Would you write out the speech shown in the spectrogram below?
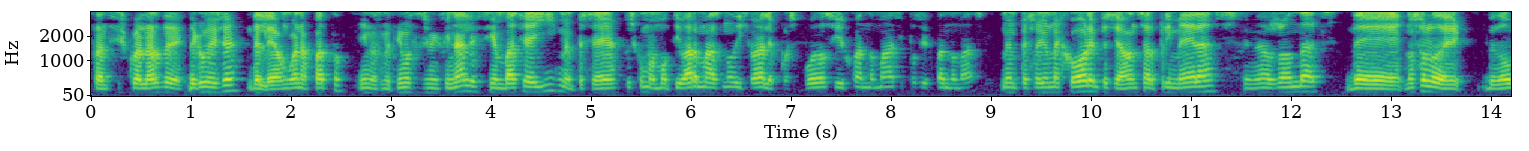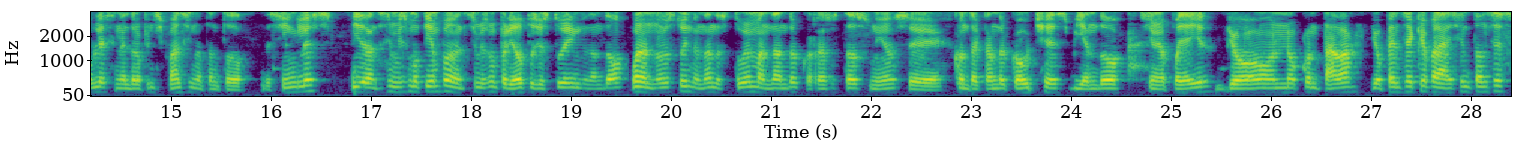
Francisco Alar de, de, ¿cómo se dice? De León, Guanajuato. Y nos metimos a semifinales. Y en base ahí me empecé, pues, como a motivar más, ¿no? Dije, órale, pues puedo seguir jugando más y puedo seguir jugando más. Me empezó a ir mejor, empecé a avanzar primeras, primeras rondas, de, no solo de, de dobles en el draw principal, sino tanto de singles. Y durante ese mismo tiempo, durante ese mismo periodo, pues yo estuve intentando, bueno, no lo estuve intentando, estuve mandando correos a Estados Unidos, eh, contactando coaches, viendo si me podía ir. Yo no contaba, yo pensé que para ese entonces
